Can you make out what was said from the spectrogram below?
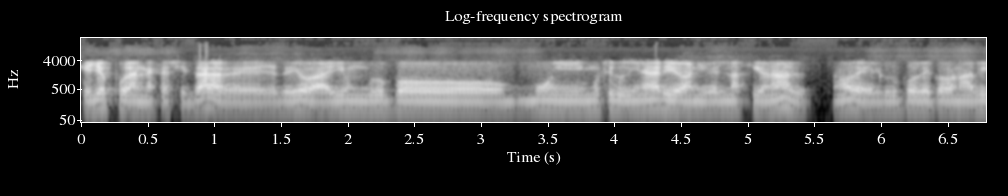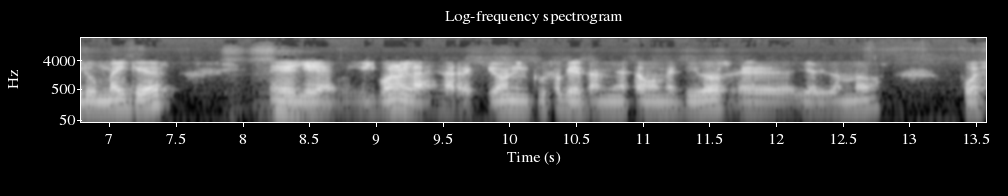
ellos puedan necesitar. Eh, yo te digo, hay un grupo muy multitudinario a nivel nacional, ¿no? del grupo de Coronavirus Maker, y, bueno, en la, en la, región incluso que también estamos metidos y ayudándonos, pues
